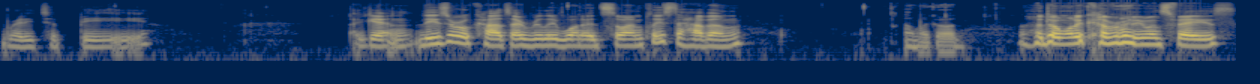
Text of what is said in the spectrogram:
Ready to Be. Again, these are all cards I really wanted, so I'm pleased to have them. Oh my god, I don't want to cover anyone's face.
